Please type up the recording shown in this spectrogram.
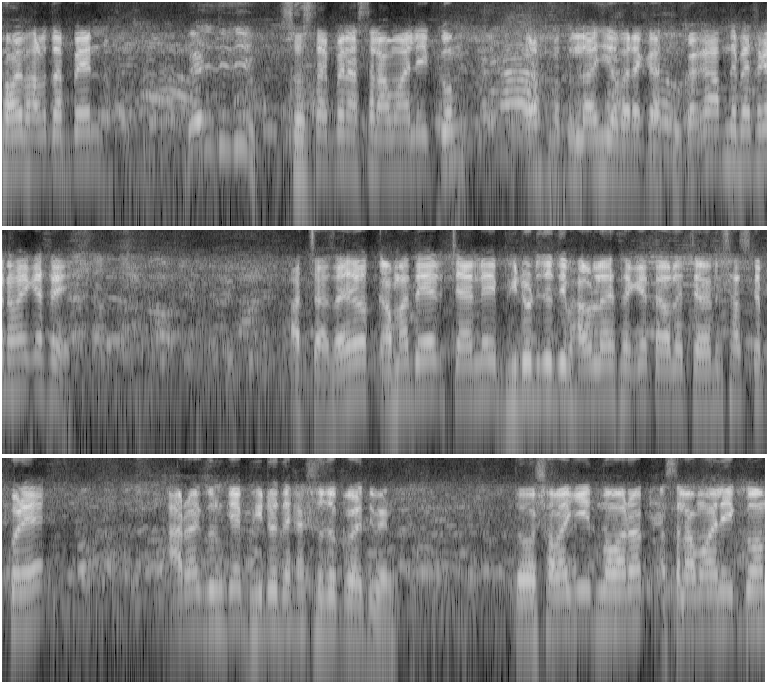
সবাই ভালো থাকবেন সুস্থ থাকবেন আসসালামু আলাইকুম রহমতুল্লাহি বারাকাতু কাকা আপনার বেচাকেনা হয়ে গেছে? আচ্ছা যাই হোক আমাদের চ্যানেলে ভিডিওটি যদি ভালো লাগে থাকে তাহলে চ্যানেলটি সাবস্ক্রাইব করে আরও একজনকে ভিডিও দেখার সুযোগ করে দিবেন। তো সবাইকে ঈদ মোবারক। আসসালামু আলাইকুম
